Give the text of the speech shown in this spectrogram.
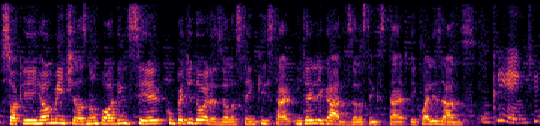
Só que realmente elas não podem ser competidoras, elas têm que estar interligadas, elas têm que estar equalizadas. O cliente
